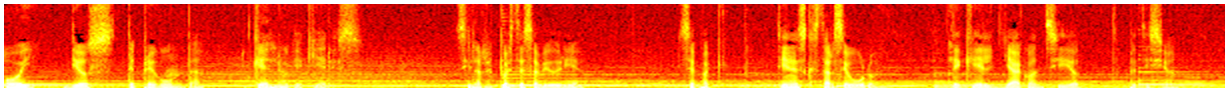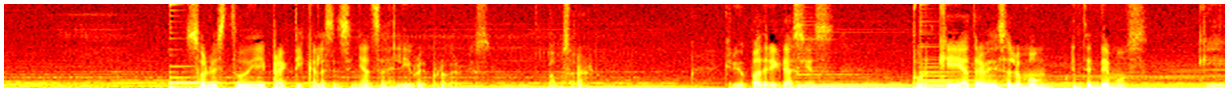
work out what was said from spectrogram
Hoy Dios te pregunta, ¿qué es lo que quieres? Si la respuesta es sabiduría, sepa que tienes que estar seguro de que Él ya concedió tu petición. Solo estudia y practica las enseñanzas del libro de Proverbios. Vamos a orar. Querido Padre, gracias porque a través de Salomón entendemos que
